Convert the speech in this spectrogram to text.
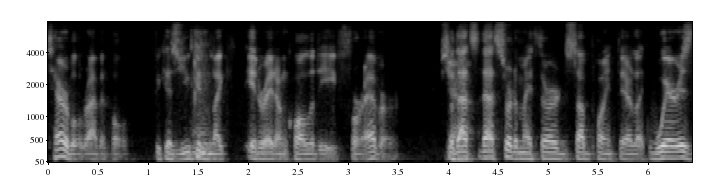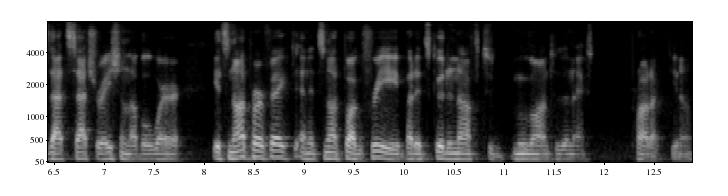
terrible rabbit hole because you can Mm. like iterate on quality forever. So Yeah. that's that's sort of my third sub point there. Like, where is that saturation level where it's not perfect and it's not bug free, but it's good enough to move on to the next product, you know?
